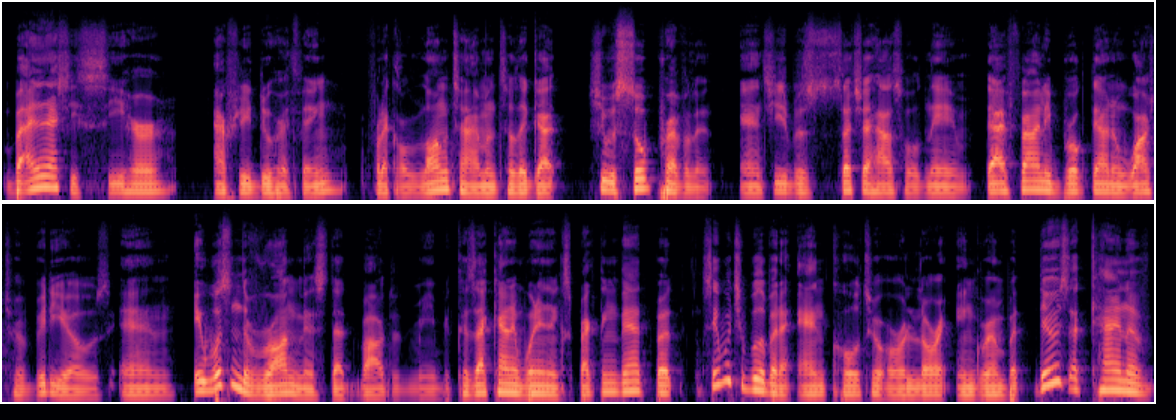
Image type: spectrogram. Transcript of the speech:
but I didn't actually see her actually do her thing for like a long time until they got she was so prevalent and she was such a household name that I finally broke down and watched her videos. And it wasn't the wrongness that bothered me because I kind of went in expecting that. But say what you will about an Ann Coulter or Laura Ingraham, but there's a kind of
